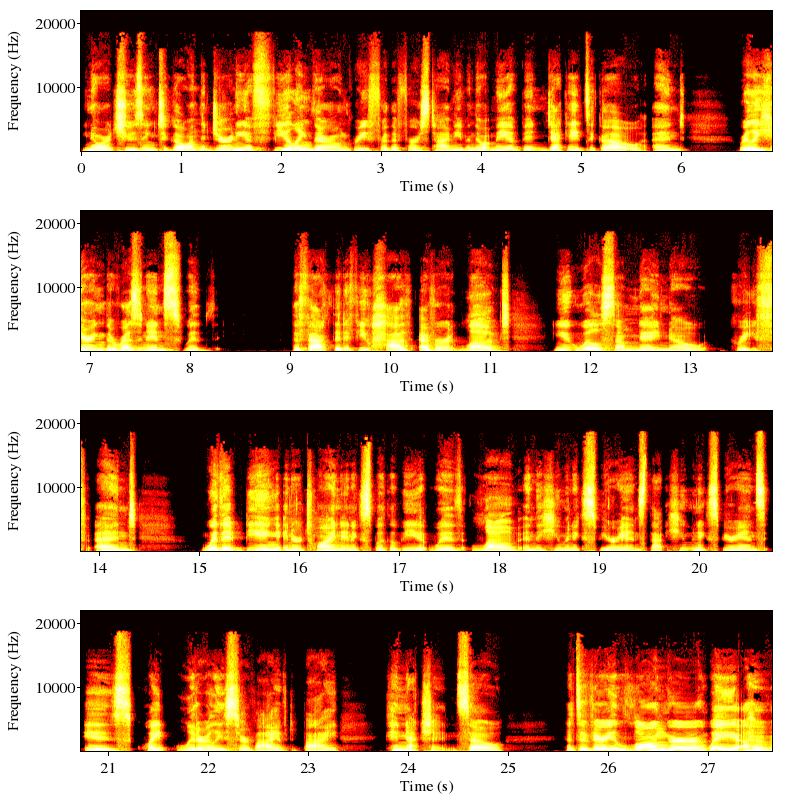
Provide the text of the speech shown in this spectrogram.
you know, are choosing to go on the journey of feeling their own grief for the first time, even though it may have been decades ago. And really hearing the resonance with the fact that if you have ever loved, you will someday know grief. And with it being intertwined inexplicably with love and the human experience, that human experience is quite literally survived by connection. So, that's a very longer way of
